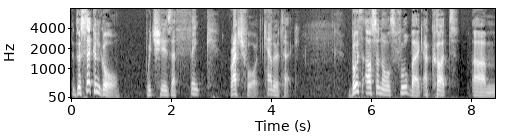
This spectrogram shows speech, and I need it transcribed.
the second goal, which is I think Rashford counter attack. Both Arsenal's fullback are caught um,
